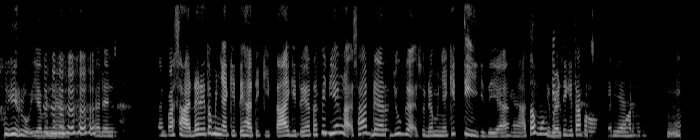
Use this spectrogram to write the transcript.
Keliru, ya benar. Dan tanpa sadar itu menyakiti hati kita gitu ya, tapi dia nggak sadar juga sudah menyakiti gitu ya. Ya, atau Ya mungkin berarti kita perlu Iya. Mm-mm.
